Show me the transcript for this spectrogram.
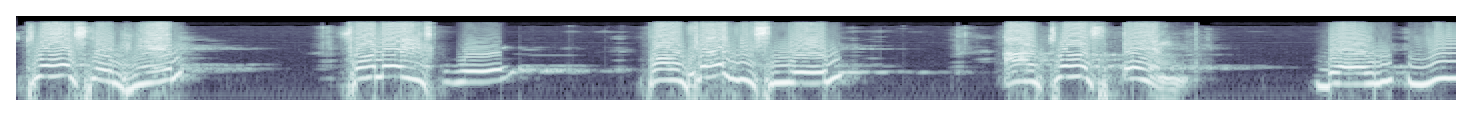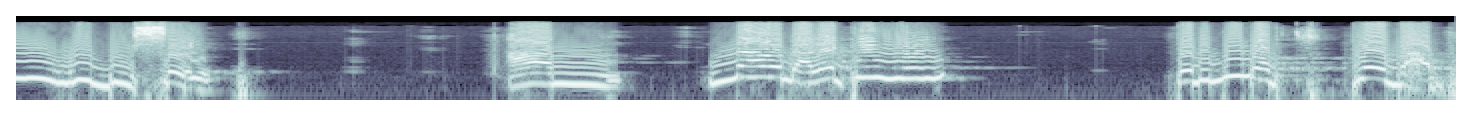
Trust in Him. Follow His way. Confess His name. And trust Him. Then you will be saved. I'm now directing you to the book of Proverbs,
